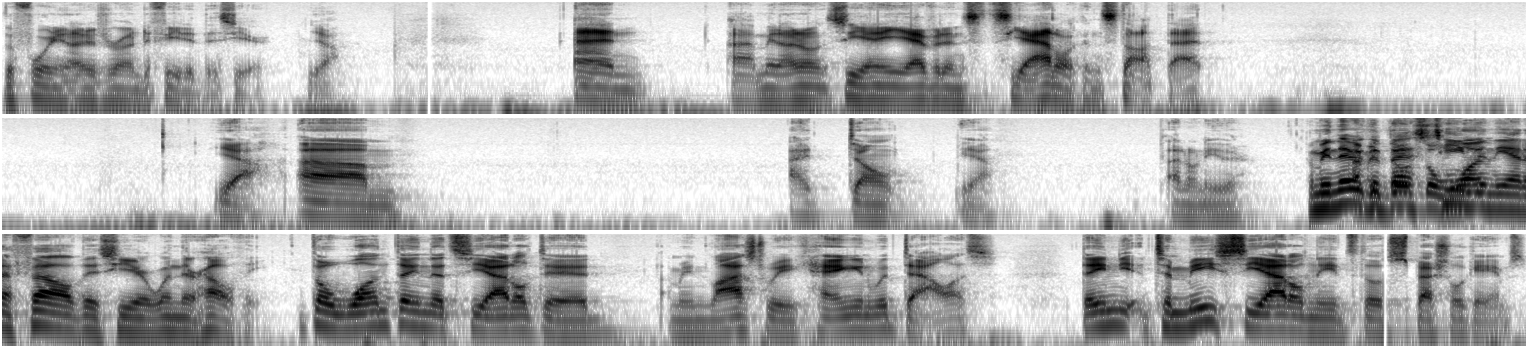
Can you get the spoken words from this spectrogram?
the 49ers are undefeated this year. Yeah. And I mean, I don't see any evidence that Seattle can stop that. Yeah. Um, I don't. Yeah. I don't either. I mean, they're I the mean, the- best the team one- in the NFL this year when they're healthy. The one thing that Seattle did, I mean, last week, hanging with Dallas, they need, to me, Seattle needs those special games.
